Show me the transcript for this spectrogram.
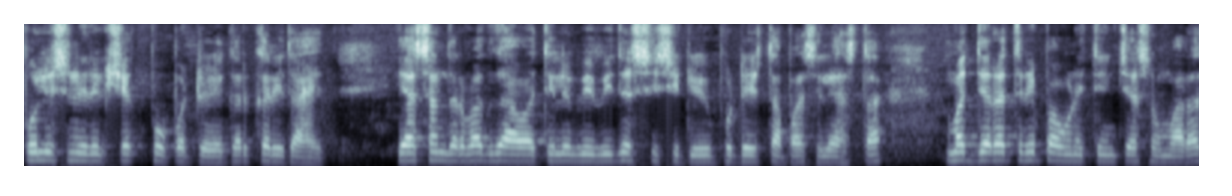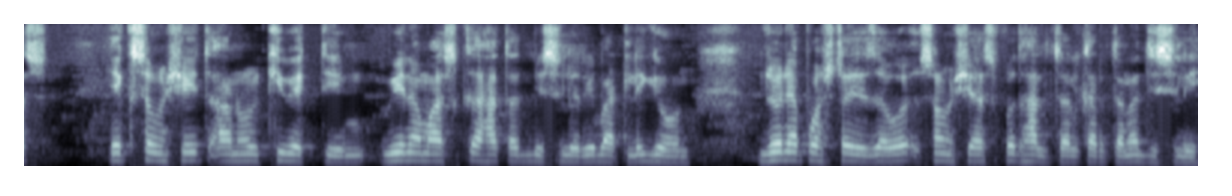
पोलीस निरीक्षक पोपट टिळेकर करीत आहेत. या संदर्भात गावातील विविध C C T V footage तपासले असता मध्यरात्री पावणे तीनच्या सुमारास एक संशयित अनोळखी व्यक्ती विनामास्क हातात बिसलरी बाटली घेऊन जुन्या पोस्टाजवळ संशयास्पद हालचाल करताना दिसली.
